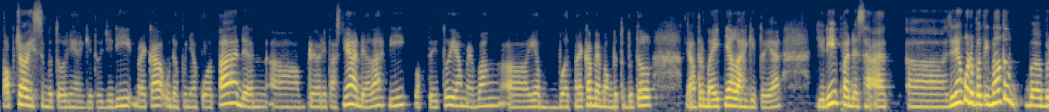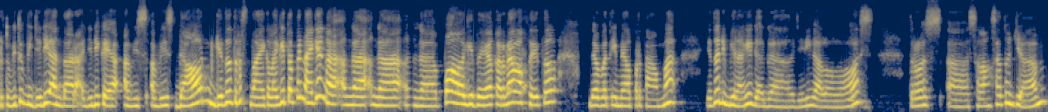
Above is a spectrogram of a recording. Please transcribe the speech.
top choice sebetulnya gitu. Jadi mereka udah punya kuota dan uh, prioritasnya adalah di waktu itu yang memang uh, ya buat mereka memang betul-betul yang terbaiknya lah gitu ya. Jadi pada saat uh, jadi aku dapat email tuh bertubi-tubi jadi antara jadi kayak abis abis down gitu terus naik lagi tapi naiknya nggak nggak nggak nggak pol gitu ya karena waktu itu dapat email pertama itu dibilangnya gagal jadi nggak lolos. Terus uh, selang satu jam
